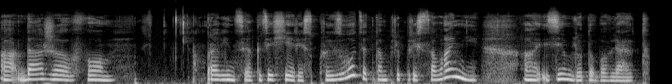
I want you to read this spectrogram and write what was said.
А даже в провинциях, где херес производят, там при прессовании а, землю добавляют.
